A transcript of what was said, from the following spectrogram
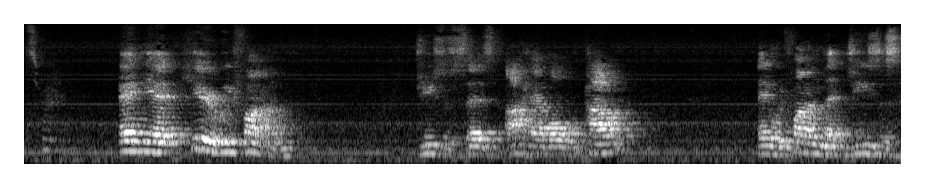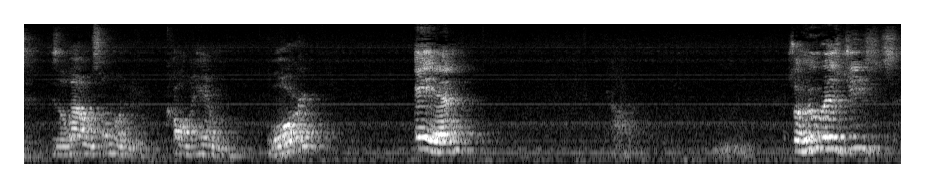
That's right. And yet, here we find Jesus says, I have all the power. And we find that Jesus is allowing someone to call him Lord and God. So, who is Jesus?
